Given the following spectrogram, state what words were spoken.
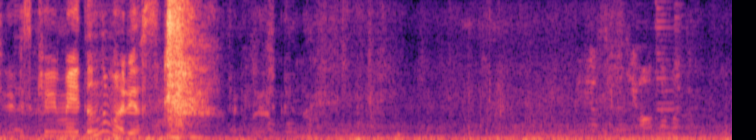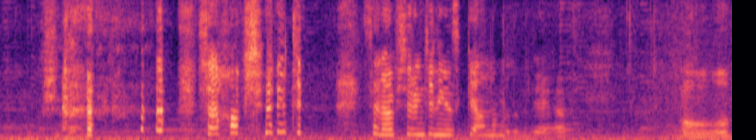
Şimdi biz köy meydanını mı arıyoruz? Sen hapşırınca sen hapşırınca ne yazık ki anlamadım diyor ya. Oo.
